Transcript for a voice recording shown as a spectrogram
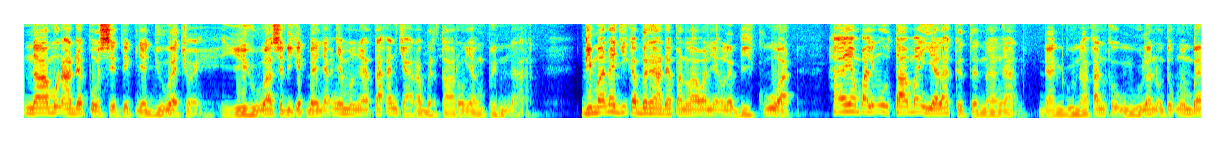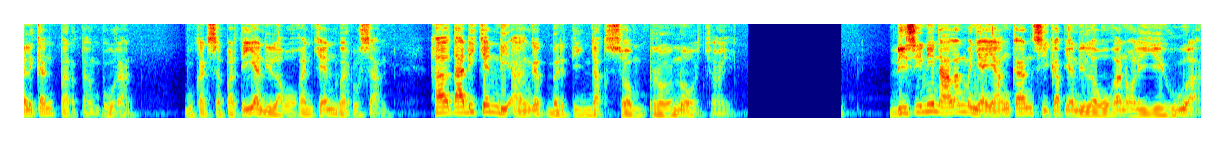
Namun ada positifnya juga coy. Yihua sedikit banyaknya mengatakan cara bertarung yang benar. Di mana jika berhadapan lawan yang lebih kuat, hal yang paling utama ialah ketenangan dan gunakan keunggulan untuk membalikan pertempuran. Bukan seperti yang dilakukan Chen barusan. Hal tadi Chen dianggap bertindak sombrono coy. Di sini Nalan menyayangkan sikap yang dilakukan oleh Yehua,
